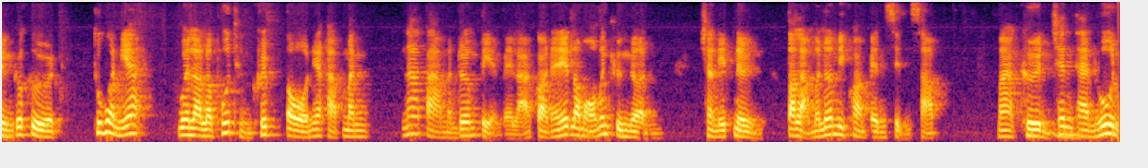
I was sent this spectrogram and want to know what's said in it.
นึงก็คือ ทุกวันนี้เวลาเราพูดถึงคริปโตเนี่ยครับมันหน้าตามันเริ่มเปลี่ยนไปแล้ว ก่อนหน้านี้เรามองว่ามันคือเงินชนิดหนึ่งตอนหลังมันเริ่มมีความเป็นสินทรัพย์มากขึ้น เช่นแทนหุ้น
